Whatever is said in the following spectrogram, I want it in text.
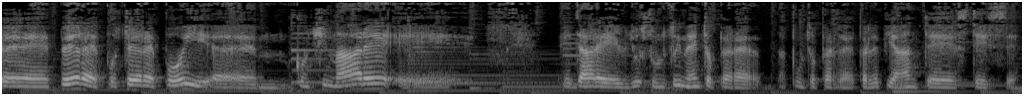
eh, per poter poi ehm, concimare e, e, dare il giusto nutrimento per, appunto per, per le piante stesse.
